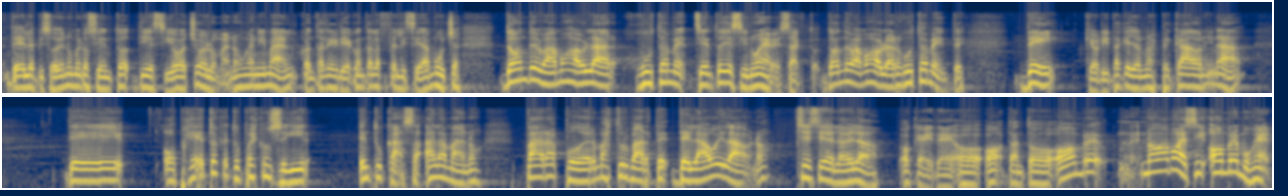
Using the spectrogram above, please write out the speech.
del episodio número 118 El humano es un animal, cuánta alegría, cuánta la felicidad mucha, donde vamos a hablar justamente, 119, exacto, donde vamos a hablar justamente de, que ahorita que ya no es pecado ni nada, de objetos que tú puedes conseguir en tu casa a la mano para poder masturbarte de lado y lado, ¿no? Sí, sí, de lado y lado. Ok, de o- o- tanto hombre, no vamos a decir hombre-mujer.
